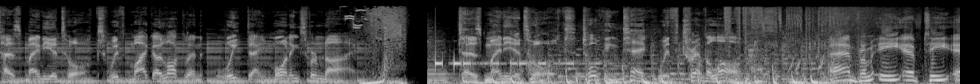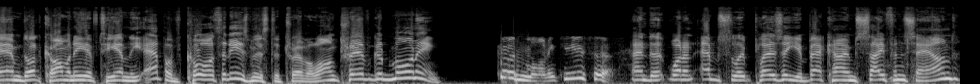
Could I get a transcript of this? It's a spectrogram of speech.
Tasmania Talks with Mike O'Loughlin, weekday mornings from 9. Tasmania Talks, talking tech with Trevor Long. And from EFTM.com and EFTM, the app, of course, it is Mr. Trevor Long. Trev, good morning. Good morning to you, sir. And uh, what an absolute pleasure. You're back home safe and sound.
